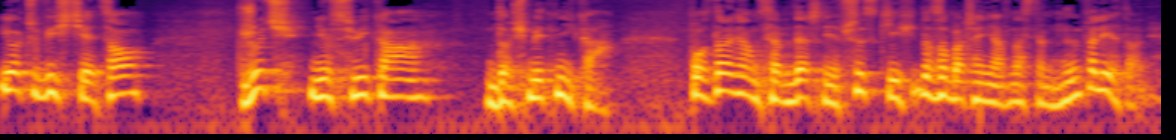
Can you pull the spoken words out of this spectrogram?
I oczywiście co? Wrzuć Newsweeka do śmietnika. Pozdrawiam serdecznie wszystkich. Do zobaczenia w następnym felietonie.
